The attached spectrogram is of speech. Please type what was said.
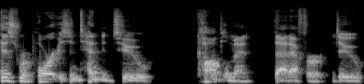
This report is intended to complement that effort to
